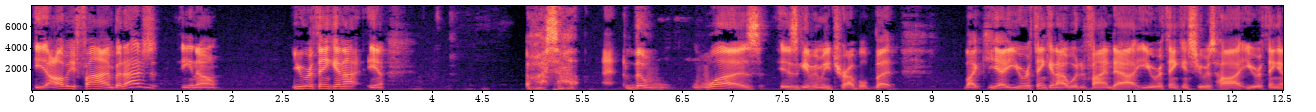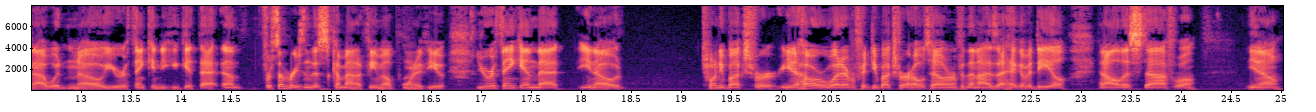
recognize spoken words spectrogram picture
yeah, I'll be fine. But I just, you know, you were thinking, I, you know, the was is giving me trouble. But like, yeah, you were thinking I wouldn't find out. You were thinking she was hot. You were thinking I wouldn't know. You were thinking you could get that. And for some reason, this has come out of a female point of view. You were thinking that, you know, 20 bucks for, you know, or whatever, 50 bucks for a hotel room for the night is a heck of a deal and all this stuff. Well, you know,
